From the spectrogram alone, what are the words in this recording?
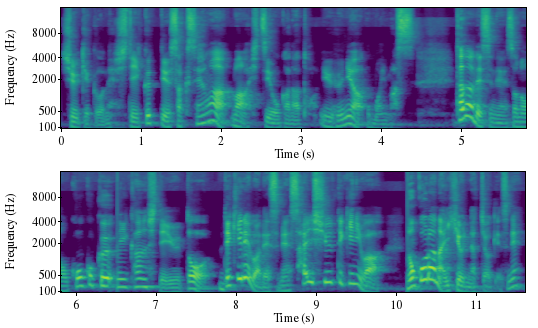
集客をね、していくっていう作戦は、まあ必要かなというふうには思います。ただですね、その広告に関して言うと、できればですね、最終的には残らない費用になっちゃうわけですね。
